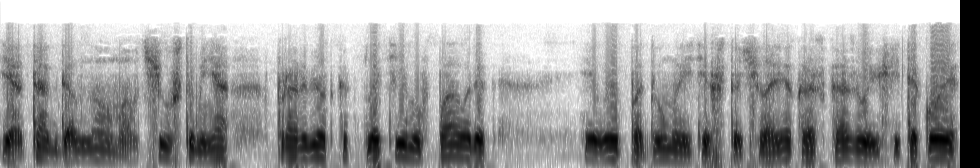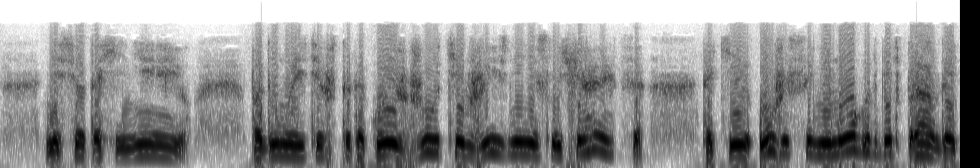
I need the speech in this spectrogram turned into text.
Я так давно молчу, что меня прорвет, как плотину в паводок, и вы подумаете, что человек, рассказывающий такое, несет ахинею. Подумаете, что такой жути в жизни не случается. Такие ужасы не могут быть правдой.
